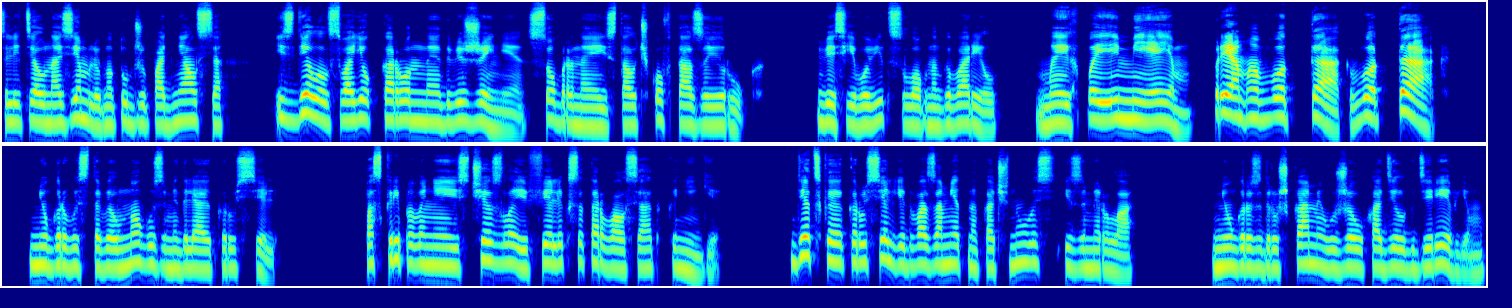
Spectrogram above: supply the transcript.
слетел на землю, но тут же поднялся, и сделал свое коронное движение, собранное из толчков таза и рук. Весь его вид словно говорил «Мы их поимеем! Прямо вот так, вот так!» Нюгар выставил ногу, замедляя карусель. Поскрипывание исчезло, и Феликс оторвался от книги. Детская карусель едва заметно качнулась и замерла. Нюгар с дружками уже уходил к деревьям,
